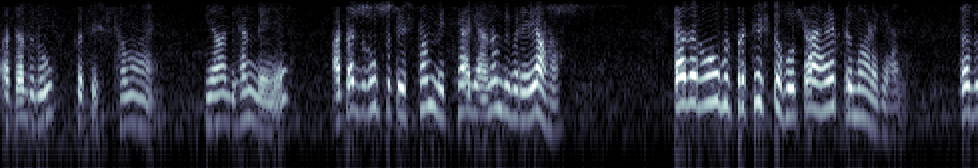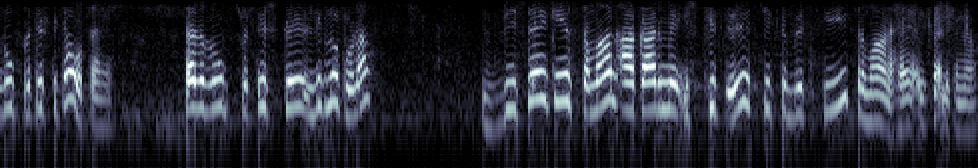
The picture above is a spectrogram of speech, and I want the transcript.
अतद रूप प्रतिष्ठम यहाँ ध्यान देंगे। अतद रूप प्रतिष्ठम मिथ्या ज्ञानम विपर्य तद रूप प्रतिष्ठ होता है प्रमाण ज्ञान तद रूप प्रतिष्ठ क्या होता है? तद रूप प्रतिष्ठ लिख लो थोड़ा। विषय के समान आकार में स्थित चित्त वृत्ति प्रमाण है ऐसा लिखना।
